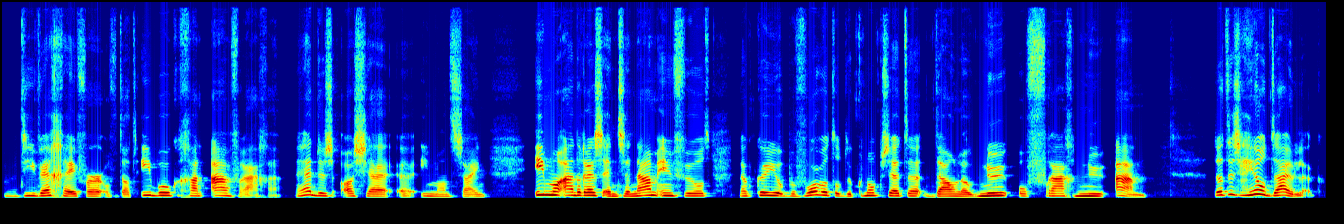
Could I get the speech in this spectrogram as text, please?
die weggever of dat e-book gaan aanvragen. dus als je uh, iemand zijn e-mailadres en zijn naam invult, dan kun je bijvoorbeeld op de knop zetten download nu of vraag nu aan. Dat is heel duidelijk.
